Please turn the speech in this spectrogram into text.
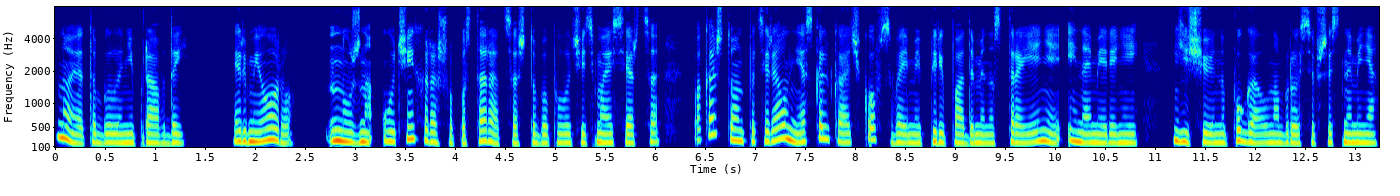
но это было неправдой. Эрмиору нужно очень хорошо постараться, чтобы получить мое сердце. Пока что он потерял несколько очков своими перепадами настроения и намерений, еще и напугал, набросившись на меня.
